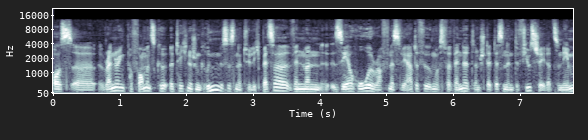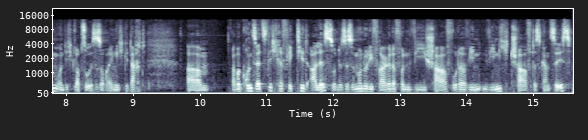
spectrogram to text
aus äh, Rendering-Performance-technischen Gründen ist es natürlich besser, wenn man sehr hohe Roughness-Werte für irgendwas verwendet, anstatt dessen einen Diffuse-Shader zu nehmen. Und ich glaube, so ist es auch eigentlich gedacht. Ähm, aber grundsätzlich reflektiert alles und es ist immer nur die Frage davon, wie scharf oder wie, wie nicht scharf das Ganze ist.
